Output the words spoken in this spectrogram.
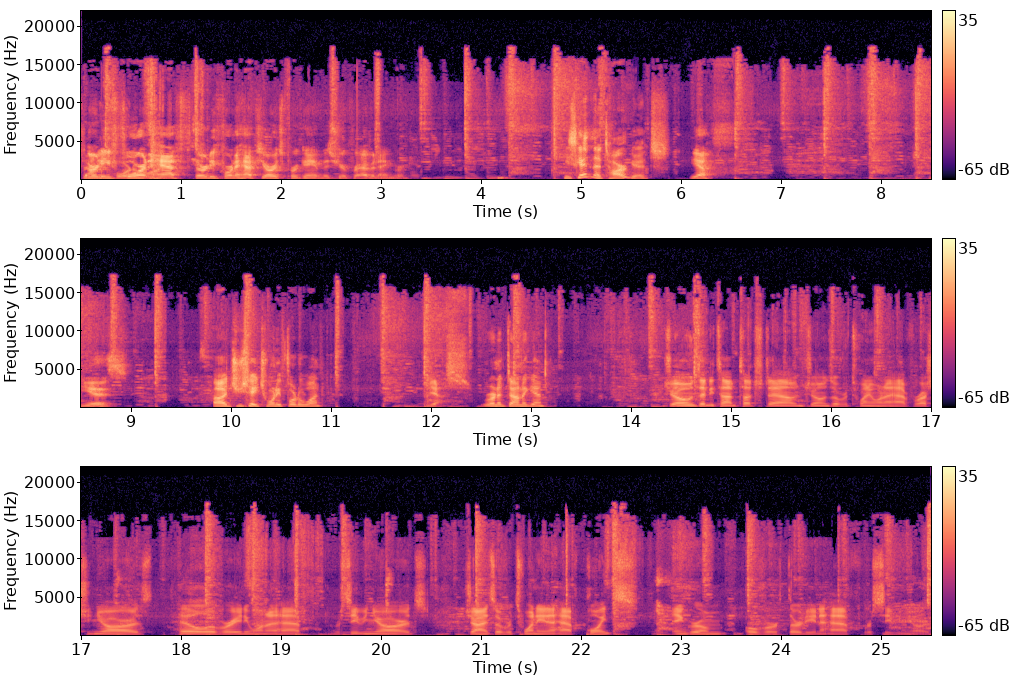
34 and a half, 34 and a half yards per game this year for Evan Engram. He's getting the targets. Yeah. He is. Uh, did you say twenty four to one? Yes. Run it down again. Jones anytime touchdown. Jones over 21 and a half rushing yards. Hill over 81 and a half receiving yards. Giants over 20 and a half points. Engram over 30 and a half receiving yards.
